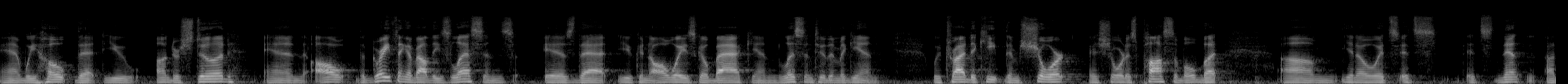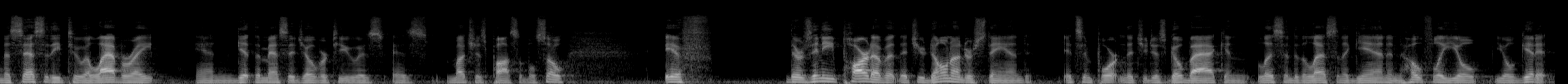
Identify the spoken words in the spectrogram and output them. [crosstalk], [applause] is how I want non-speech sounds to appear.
and we hope that you understood. And all the great thing about these lessons is that you can always go back and listen to them again. We've tried to keep them short, as short as possible, but um, you know, it's it's it's ne- a necessity to elaborate and get the message over to you as, as much as possible. So if there's any part of it that you don't understand, it's important that you just go back and listen to the lesson again and hopefully you'll you'll get it.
